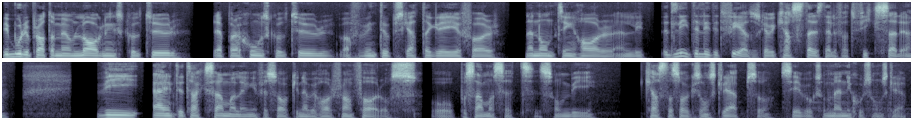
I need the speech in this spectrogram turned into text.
vi borde prata mer om lagningskultur, reparationskultur, varför vi inte uppskattar grejer för när någonting har en lit, ett litet, litet fel så ska vi kasta det istället för att fixa det. Vi är inte tacksamma längre för sakerna vi har framför oss och på samma sätt som vi kastar saker som skräp så ser vi också människor som skräp.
